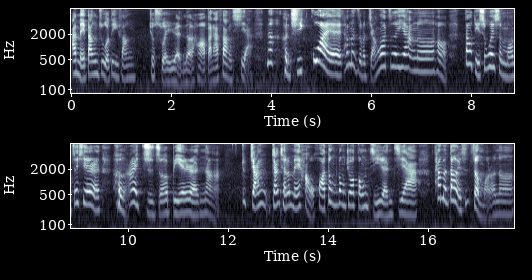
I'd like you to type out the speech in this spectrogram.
啊，没帮助的地方就随缘了哈，把它放下。那很奇怪诶，他们怎么讲话这样呢？哈，到底是为什么这些人很爱指责别人呐？就讲讲起来没好话，动不动就要攻击人家，他们到底是怎么了呢？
